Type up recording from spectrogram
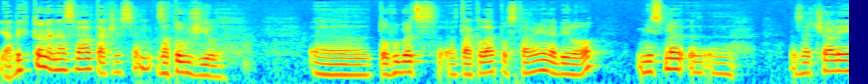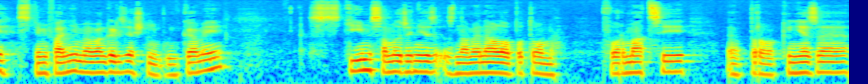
Já bych to nenazval tak, že jsem zatoužil. Eh, to vůbec takhle postavení nebylo. My jsme eh, začali s těmi farními evangelizačními buňkami. S tím samozřejmě znamenalo potom formaci pro kněze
